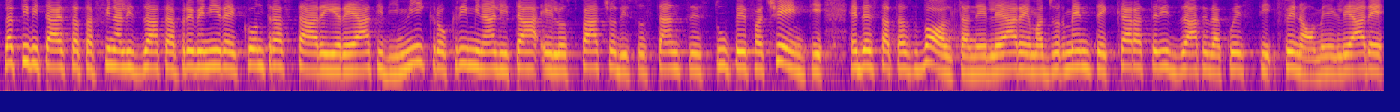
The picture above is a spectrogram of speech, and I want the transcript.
L'attività è stata finalizzata a prevenire e contrastare i reati di microcriminalità e lo spaccio commercio di sostanze stupefacenti ed è stata svolta nelle aree maggiormente caratterizzate da questi fenomeni, le aree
